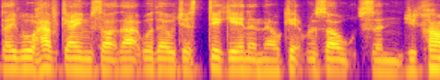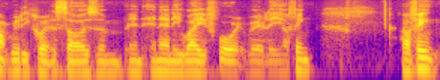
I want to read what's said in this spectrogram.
they will have games like that where they'll just dig in and they'll get results and you can't really criticize them in, in any way for it really. I think I think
